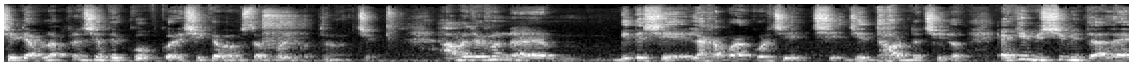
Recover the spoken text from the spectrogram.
সেই ডেভেলপমেন্টের সাথে খুব করে শিক্ষা ব্যবস্থার পরিবর্তন হচ্ছে। আমরা যখন বিদেশে লেখাপড়া করেছি যে ধরনটা ছিল, একই বিশ্ববিদ্যালয়ে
